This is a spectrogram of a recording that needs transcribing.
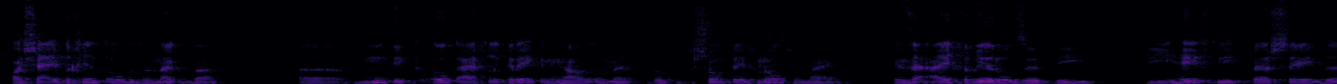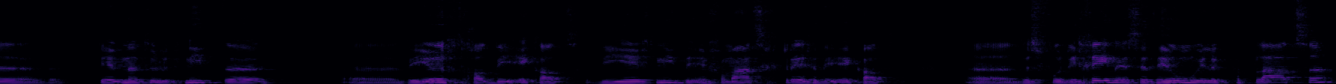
Als jij begint over de Nakba, eh, moet ik ook eigenlijk rekening houden met dat de persoon tegenover mij in zijn eigen wereld zit. Die, die heeft niet per se de, de- die heeft natuurlijk niet de, eh, de jeugd gehad die ik had. Die heeft niet de informatie gekregen die ik had. Eh, dus voor diegene is het heel moeilijk te plaatsen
